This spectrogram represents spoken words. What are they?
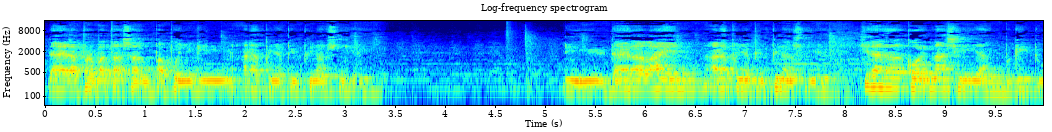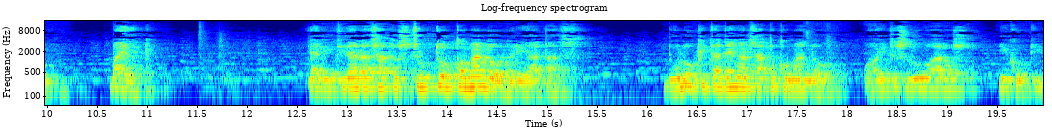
daerah perbatasan Papua Nugini ada punya pimpinan sendiri. Di daerah lain ada punya pimpinan sendiri. Tidak ada koordinasi yang begitu baik. Jadi tidak ada satu struktur komando dari atas. Dulu kita dengar satu komando, oh itu seluruh harus ikuti.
